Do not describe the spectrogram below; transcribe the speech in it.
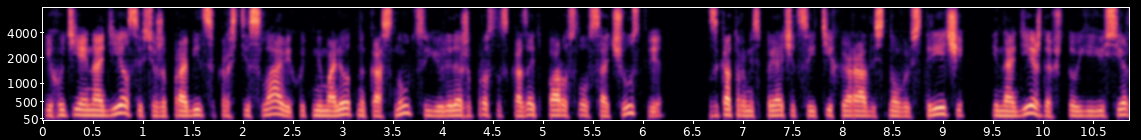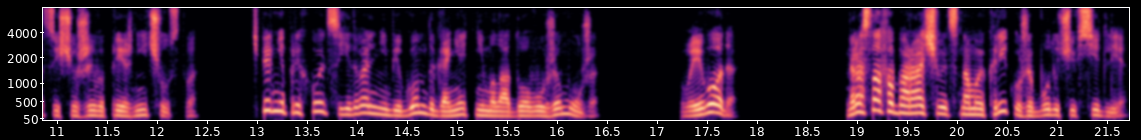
И хоть я и надеялся все же пробиться к Ростиславе, хоть мимолетно коснуться ее или даже просто сказать пару слов сочувствия, за которыми спрячется и тихая радость новой встречи, и надежда, что в ее сердце еще живы прежние чувства. Теперь мне приходится едва ли не бегом догонять немолодого уже мужа. «Воевода!» Мирослав оборачивается на мой крик, уже будучи в седле.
